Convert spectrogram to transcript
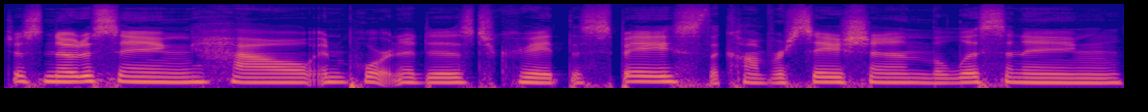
just noticing how important it is to create the space, the conversation, the listening,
